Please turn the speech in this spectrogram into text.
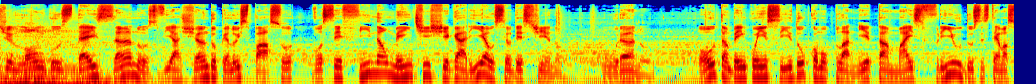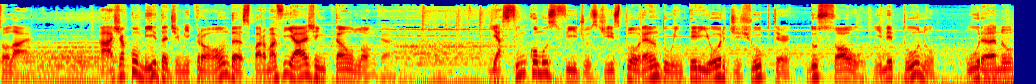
de longos 10 anos viajando pelo espaço, você finalmente chegaria ao seu destino, Urano, ou também conhecido como o planeta mais frio do sistema solar. Haja comida de micro-ondas para uma viagem tão longa. E assim como os vídeos de explorando o interior de Júpiter, do Sol e Netuno, Urano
